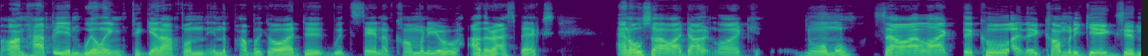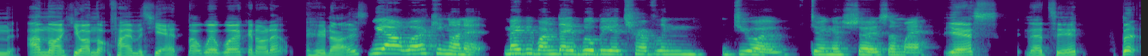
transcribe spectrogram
I'm happy and willing to get up on in the public eye do with stand up comedy or other aspects. And also I don't like normal. So I like the cool like the comedy gigs and unlike you, I'm not famous yet, but we're working on it. Who knows? We are working on it. Maybe one day we'll be a traveling duo doing a show somewhere. Yes, that's it. But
